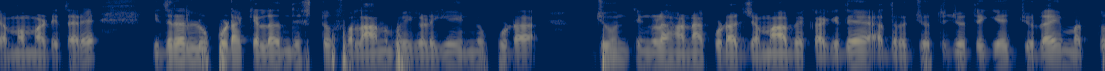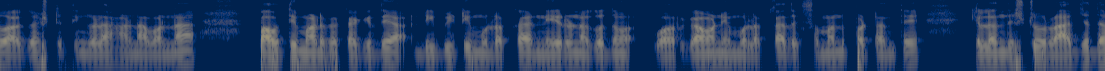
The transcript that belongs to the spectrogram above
ಜಮಾ ಮಾಡಿದ್ದಾರೆ. ಇದರಲ್ಲೂ ಕೂಡ ಕೆಲವೊಂದಿಷ್ಟು ಫಲಾನುಭವಿಗಳಿಗೆ ಇನ್ನೂ ಕೂಡ ಜೂನ್ ತಿಂಗಳ ಹಣ ಕೂಡ ಜಮಾ ಆಗಬೇಕಾಗಿದೆ. ಅದರ ಜೊತೆ ಜೊತೆಗೆ ಜುಲೈ ಮತ್ತು ಆಗಸ್ಟ್ ತಿಂಗಳ ಹಣವನ್ನು ಪಾವತಿ ಮಾಡಬೇಕಾಗಿದೆ. ಡಿ ಬಿ ಟಿ ಮೂಲಕ, ನೇರು ನಗದು ವರ್ಗಾವಣೆ ಮೂಲಕ ಅದಕ್ಕೆ ಸಂಬಂಧಪಟ್ಟಂತೆ ಕೆಲವೊಂದಿಷ್ಟು ರಾಜ್ಯದ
